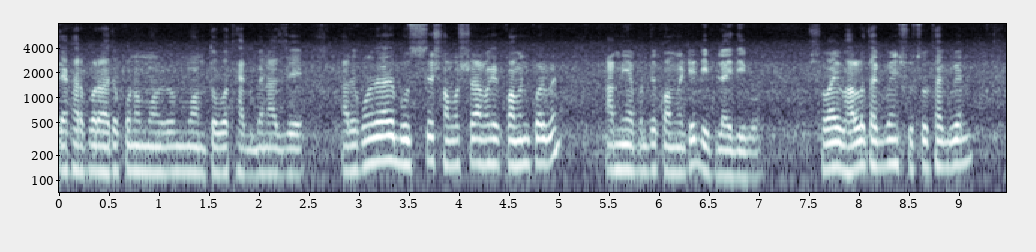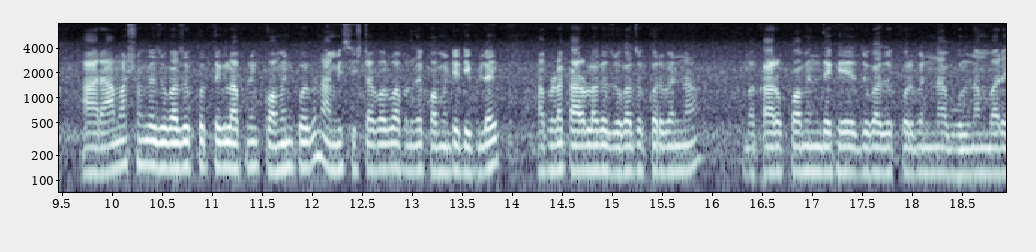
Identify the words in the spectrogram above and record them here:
দেখার পরে হয়তো কোনো মন্তব্য থাকবে না যে, আর কোনো জায়গায় বুঝছে সমস্যা আমাকে কমেন্ট করবেন, আমি আপনাদের কমেন্টে রিপ্লাই দিব। সবাই ভালো থাকবেন, সুস্থ থাকবেন, আর আমার সঙ্গে যোগাযোগ করতে গেলে আপনি কমেন্ট করবেন, আমি চেষ্টা করব আপনাদের কমেন্টে রিপ্লাই আপনারা কারও লাগে যোগাযোগ করবেন না, বা কারও কমেন্ট দেখে যোগাযোগ করবেন না, ভুল নাম্বারে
